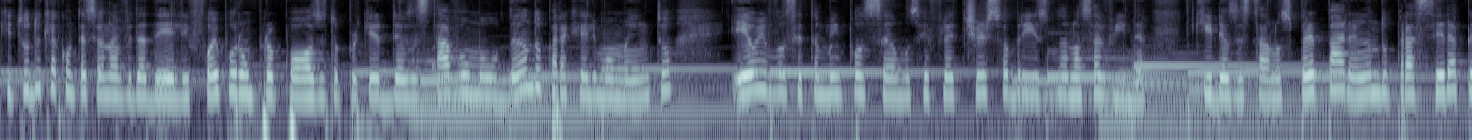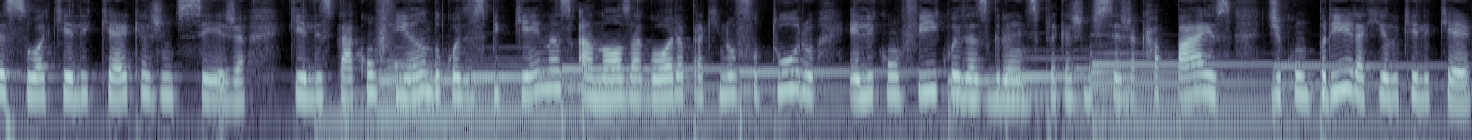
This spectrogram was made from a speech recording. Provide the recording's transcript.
que tudo que aconteceu na vida dele foi por um propósito, porque Deus estava o moldando para aquele momento, eu e você também possamos refletir sobre isso na nossa vida. Que Deus está nos preparando para ser a pessoa que Ele quer que a gente seja, que Ele está confiando coisas pequenas a nós agora, para que no futuro Ele confie coisas grandes, para que a gente seja capaz de cumprir aquilo que Ele quer.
